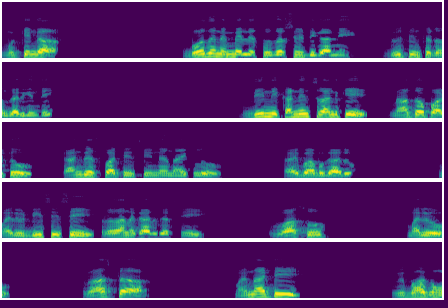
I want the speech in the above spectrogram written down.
ముఖ్యంగా బోధన్ ఎమ్మెల్యే సుదర్శన్ రెడ్డి గారిని దూషించడం జరిగింది. దీన్ని ఖండించడానికి నాతో పాటు కాంగ్రెస్ పార్టీ సీనియర్ నాయకులు సాయిబాబు గారు మరియు డిసిసి ప్రధాన కార్యదర్శి వాసు మరియు రాష్ట్ర మైనార్టీ విభాగం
